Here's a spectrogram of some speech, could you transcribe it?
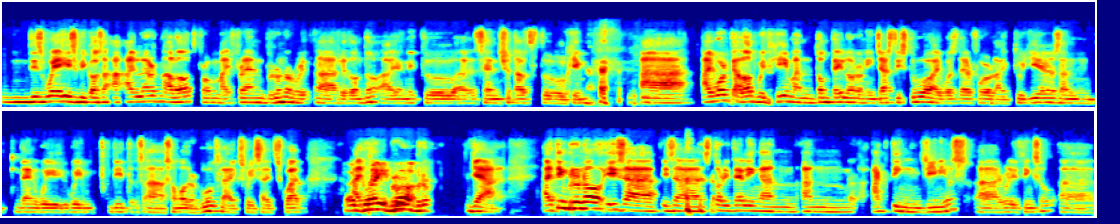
this way is because I, I, learned a lot from my friend Bruno uh, Redondo. I need to uh, send shoutouts to him. uh, I worked a lot with him and Tom Taylor on Injustice 2. I was there for like two years, and then we we did uh, some other books like Suicide Squad. A I great Bruno, Bruno, yeah. I think Bruno is a is a storytelling and and acting genius. Uh, I really think so. Uh,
